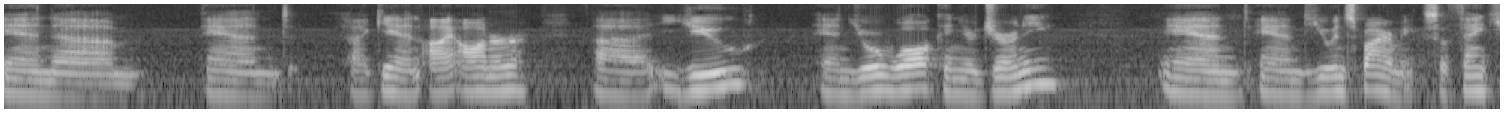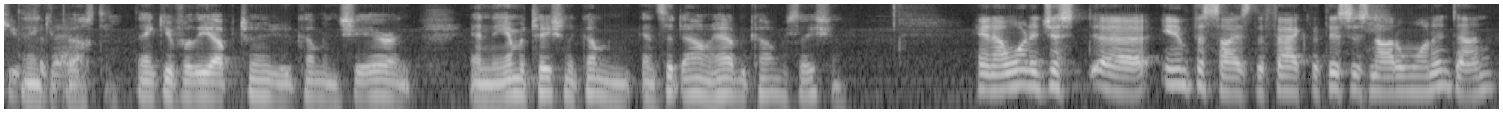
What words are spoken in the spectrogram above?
and um, and again, I honor uh, you and your walk and your journey, and and you inspire me. So thank you Thank for you, that. Pastor. Thank you for the opportunity to come and share and, and the invitation to come and, sit down and have the conversation. And I want to just uh, emphasize the fact that this is not a one and done.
